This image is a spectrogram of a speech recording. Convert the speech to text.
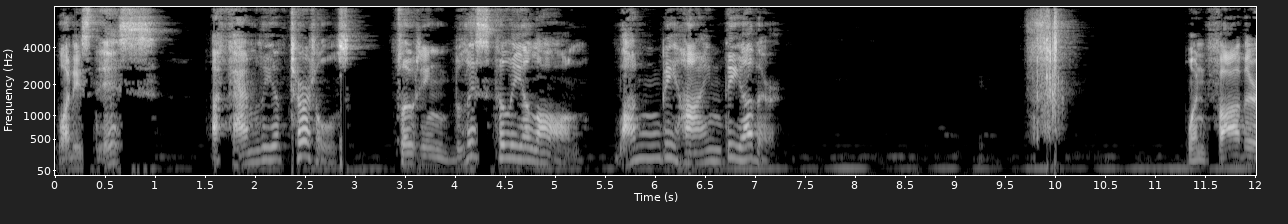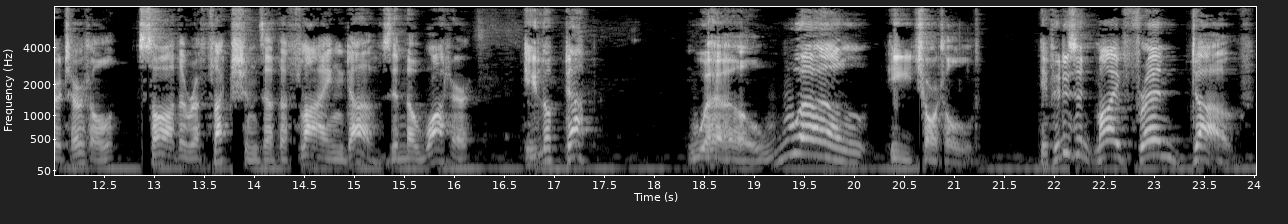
What is this? A family of turtles floating blissfully along, one behind the other. When Father Turtle saw the reflections of the flying doves in the water, he looked up. Well, well, he chortled, if it isn't my friend Dove,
